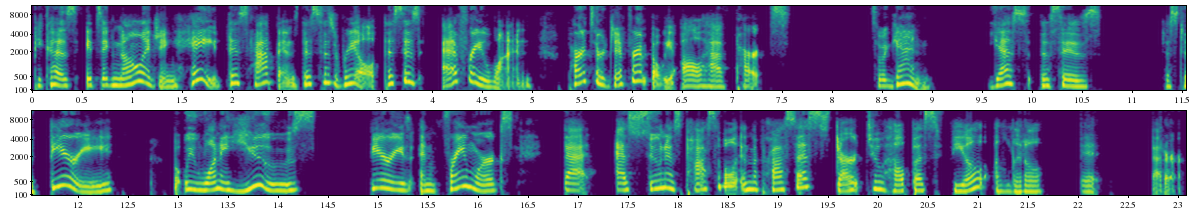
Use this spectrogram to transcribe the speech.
because it's acknowledging, hey, this happens. This is real. This is everyone. Parts are different, but we all have parts. So, again, yes, this is just a theory, but we want to use theories and frameworks that, as soon as possible in the process, start to help us feel a little bit better.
